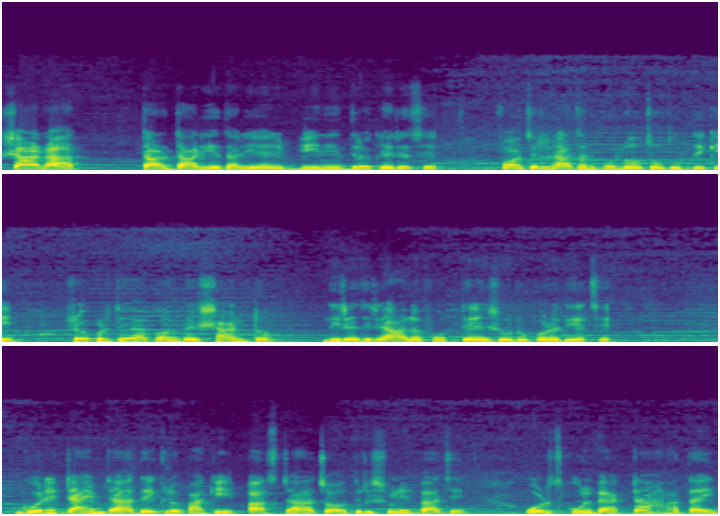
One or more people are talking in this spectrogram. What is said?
সারা রাত তার দাঁড়িয়ে দাঁড়িয়ে বিনিদ্র কেটেছে। ফজরের রাজান পড়ল চতুর্দিকে। প্রকৃতি এখন বেশ শান্ত। ধীরে ধীরে আলো ফুটতে শুরু করে দিয়েছে। ঘড়ির টাইমটা দেখল পাখি। পাঁচটা চৌত্রিশ মিনিট বাজে। ওর স্কুল ব্যাগটা হাতায়।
